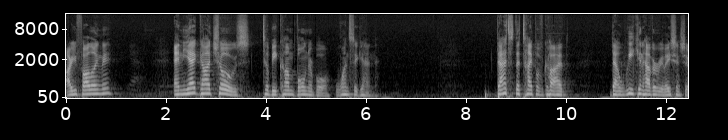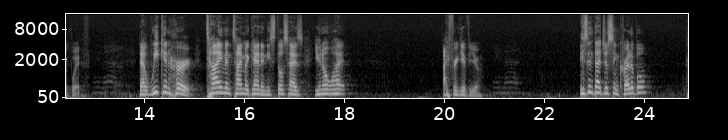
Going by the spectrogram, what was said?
Are you following me? And yet God chose to become vulnerable once again. That's the type of God that we can have a relationship with. Amen. That we can hurt time and time again, and He still says, You know what? I forgive you. Amen. Isn't that just incredible?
